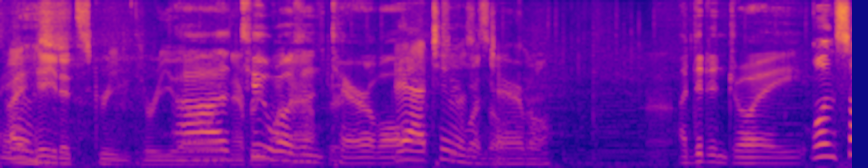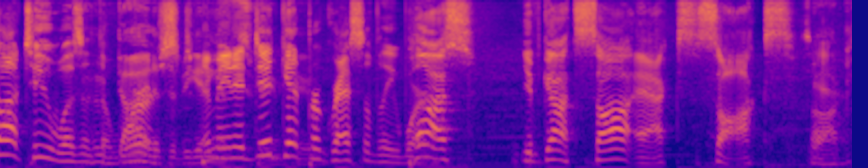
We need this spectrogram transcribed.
I Yeah. hated Scream three though. Uh, and two everyone wasn't after. terrible. yeah, two Two wasn't was okay. terrible. I did enjoy. Well, and Saw two wasn't Who the died at the worst. I beginning mean, of it did Scream get 2. progressively worse. Plus, you've got Saw X Socks, Yeah. Socks.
